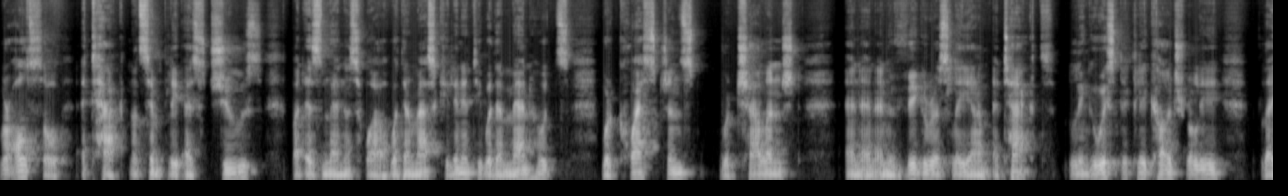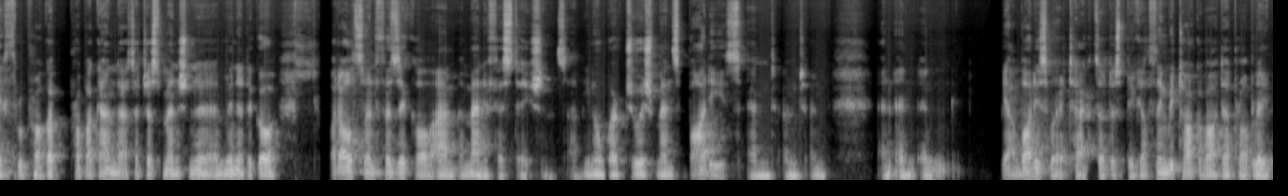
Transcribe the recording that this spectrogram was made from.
were also attacked, not simply as Jews, but as men as well, with their masculinity, with their manhoods, were questioned, were challenged, and, and, and vigorously um, attacked linguistically, culturally, like through pro- propaganda, as I just mentioned a, a, minute ago, but also in physical um, manifestations, um, you know, where Jewish men's bodies and, and, and, and, and, and yeah, bodies were attacked, so to speak. I think we talk about that probably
